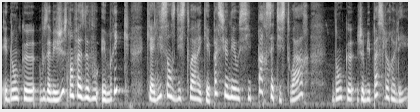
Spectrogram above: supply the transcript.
Et donc, euh, vous avez juste en face de vous Emeric, qui a une licence d'histoire et qui est passionné aussi par cette histoire. Donc, euh, je lui passe le relais.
